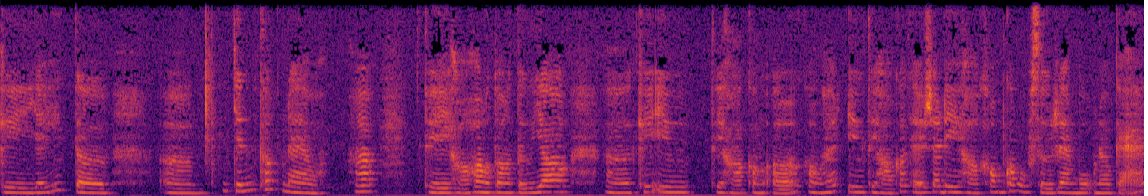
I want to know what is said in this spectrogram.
kỳ giấy tờ uh, chính thức nào ha. Thì họ hoàn toàn tự do uh, khi yêu thì họ còn ở còn hết yêu thì họ có thể ra đi họ không có một sự ràng buộc nào cả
